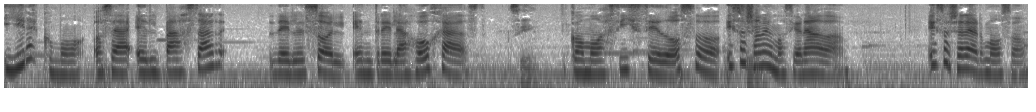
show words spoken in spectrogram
Y era como, o sea, el pasar del sol entre las hojas, Sí. Como así sedoso, eso Sí. ya me emocionaba. Eso ya era hermoso.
